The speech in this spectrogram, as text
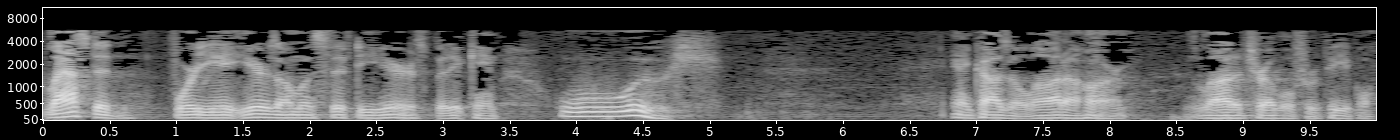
Lasted 48 years, almost 50 years, but it came whoosh and cause a lot of harm, a lot of trouble for people.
